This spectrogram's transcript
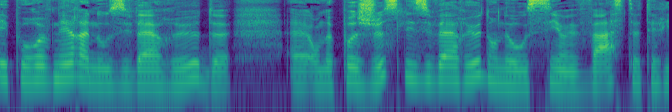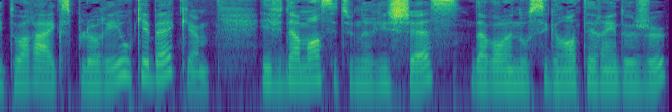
Et pour revenir à nos hivers rudes, euh, on n'a pas juste les hivers rudes, on a aussi un vaste territoire à explorer au Québec. Évidemment, c'est une richesse d'avoir un aussi grand terrain de jeu,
